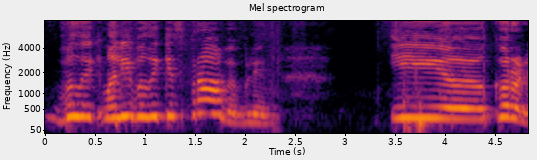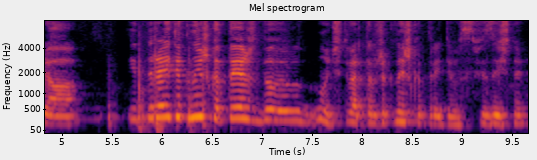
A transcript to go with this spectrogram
великі, малі великі справи, блін. І е, короля. І третя книжка теж, ну, четверта вже книжка третя з фізичної.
